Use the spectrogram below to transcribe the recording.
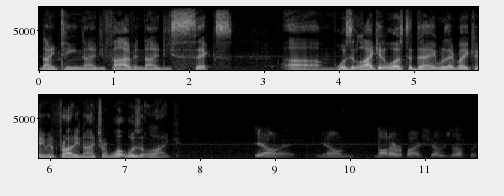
1995 and 96? Um, was it like it was today, where everybody came in Friday nights, or what was it like? Yeah, you know, not everybody shows up at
